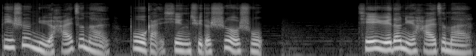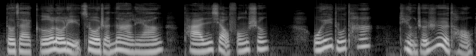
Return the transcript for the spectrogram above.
鄙视女孩子们不感兴趣的射术。其余的女孩子们都在阁楼里坐着纳凉，谈笑风生，唯独她顶着日头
